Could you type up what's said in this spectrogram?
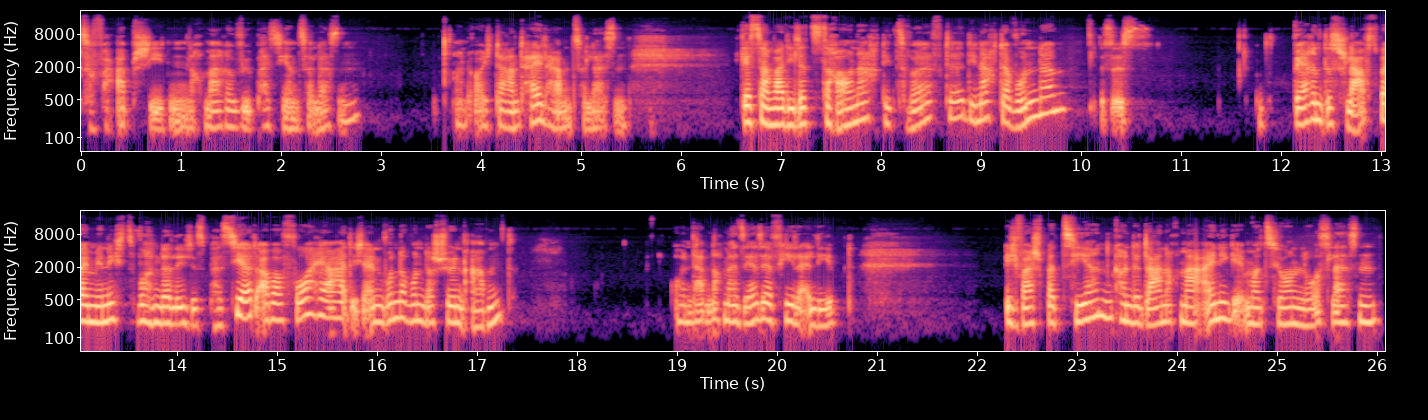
zu verabschieden, nochmal Revue passieren zu lassen und euch daran teilhaben zu lassen. Gestern war die letzte Rauhnacht, die zwölfte, die Nacht der Wunder. Es ist während des Schlafs bei mir nichts Wunderliches passiert, aber vorher hatte ich einen wunder wunderschönen Abend und habe nochmal sehr, sehr viel erlebt. Ich war spazieren, konnte da noch mal einige Emotionen loslassen,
